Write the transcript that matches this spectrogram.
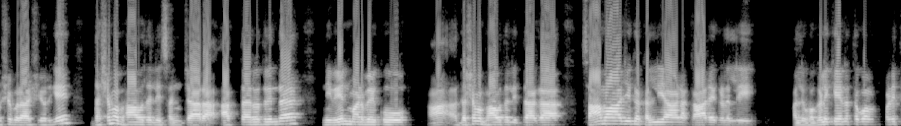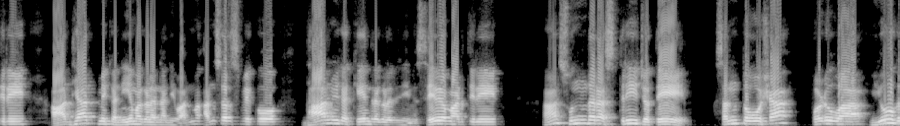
ವೃಷಭ ರಾಶಿಯವರಿಗೆ ದಶಮ ಭಾವದಲ್ಲಿ ಸಂಚಾರ ಆಗ್ತಾ ಇರೋದ್ರಿಂದ ನೀವೇನ್ ಮಾಡಬೇಕು? ಆ ದಶಮ ಭಾವದಲ್ಲಿದ್ದಾಗ ಸಾಮಾಜಿಕ ಕಲ್ಯಾಣ ಕಾರ್ಯಗಳಲ್ಲಿ ಅಲ್ಲಿ ಹೊಗಳಿಕೆಯನ್ನು ತಗೋ ಪಡಿತೀರಿ, ಆಧ್ಯಾತ್ಮಿಕ ನಿಯಮಗಳನ್ನ ನೀವು ಅನ್ ಅನುಸರಿಸಬೇಕು, ಧಾರ್ಮಿಕ ಕೇಂದ್ರಗಳಲ್ಲಿ ನೀವು ಸೇವೆ ಮಾಡ್ತೀರಿ. ಆ ಸುಂದರ ಸ್ತ್ರೀ ಜೊತೆ ಸಂತೋಷ ಪಡುವ ಯೋಗ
